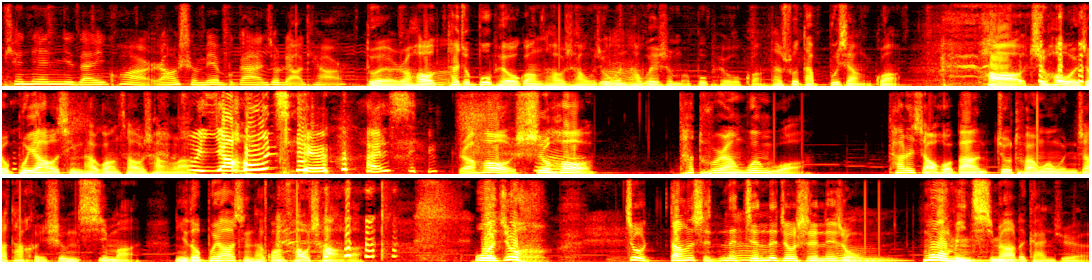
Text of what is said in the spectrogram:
天天腻在一块儿，然后什么也不干就聊天儿。对，然后嗯他就不陪我逛操场，我就问他嗯为什么不陪我逛，他说他不想逛。好，之后我就不邀请他逛操场了不。邀请还行，然后事后嗯，他突然问我，他的小伙伴就突然问我，你知道他很生气吗？你都不邀请他逛操场了，我就就当时那真的就是那种嗯莫名其妙的感觉，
